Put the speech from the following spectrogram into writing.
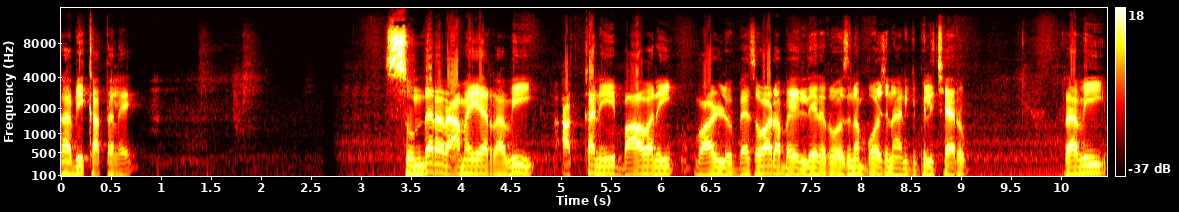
రవి కథలే. సుందర రామయ్య రవి అక్కని బావని వాళ్ళు బెజవాడ బయలుదేరే రోజున భోజనానికి పిలిచారు. రవి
